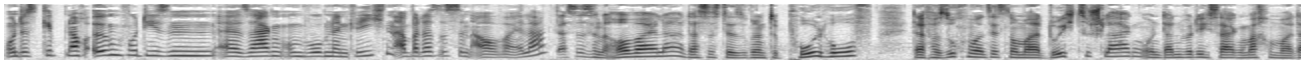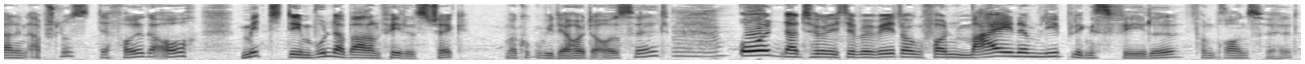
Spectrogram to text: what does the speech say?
Und es gibt noch irgendwo diesen äh, sagenumwobenen Griechen, aber das ist in Auweiler. Das ist in Auweiler, das ist der sogenannte Polhof. Da versuchen wir uns jetzt nochmal durchzuschlagen und dann würde ich sagen, machen wir da den Abschluss der Folge auch mit dem wunderbaren Fedelscheck. Mal gucken, wie der heute ausfällt. Mhm. Und natürlich der Bewertung von meinem Lieblingsfädel von Braunsfeld.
